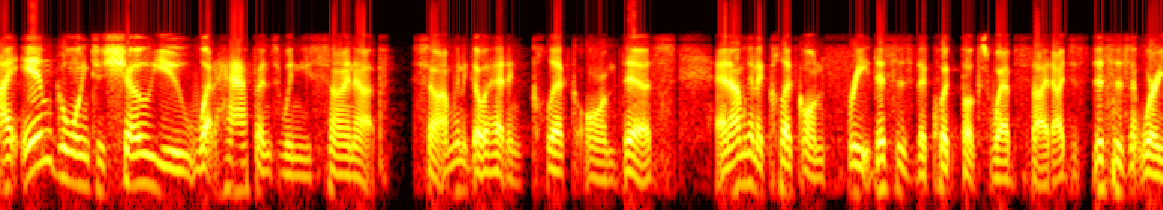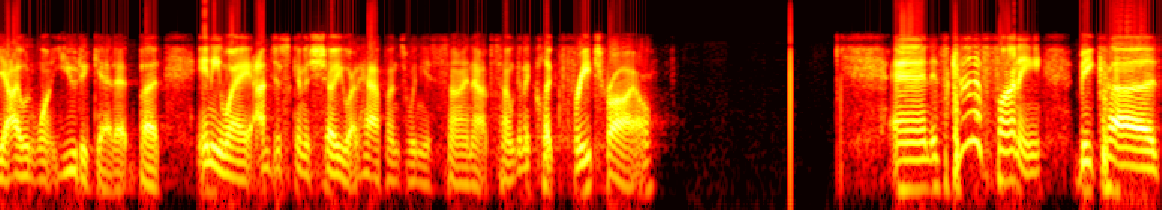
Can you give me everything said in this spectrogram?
I am going to show you what happens when you sign up. So I'm going to go ahead and click on this, and I'm going to click on free. This is the QuickBooks website. I just this isn't where I would want you to get it, but anyway, I'm just going to show you what happens when you sign up. So I'm going to click free trial, and it's kind of funny because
